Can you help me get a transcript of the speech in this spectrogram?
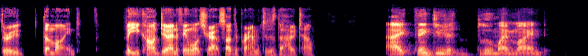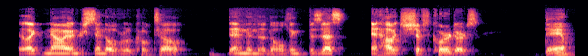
through the mind, but you can't do anything once you're outside the parameters of the hotel. I think you just blew my mind. Like now I understand the Overlook Hotel, and then the, the whole thing possessed and how it shifts corridors. Damn,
